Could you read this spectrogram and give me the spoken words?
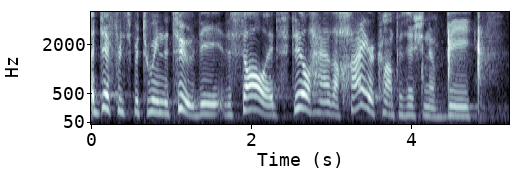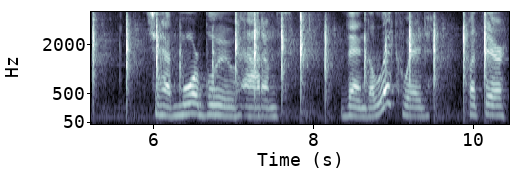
a difference between the two. The, the solid still has a higher composition of B should have more blue atoms than the liquid, but they're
